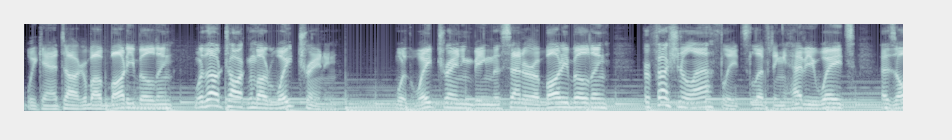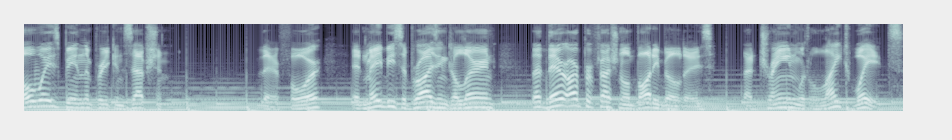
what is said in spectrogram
We can't talk about bodybuilding without talking about weight training. With weight training being the center of bodybuilding, professional athletes lifting heavy weights has always been the preconception. Therefore, it may be surprising to learn that there are professional bodybuilders that train with light weights.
